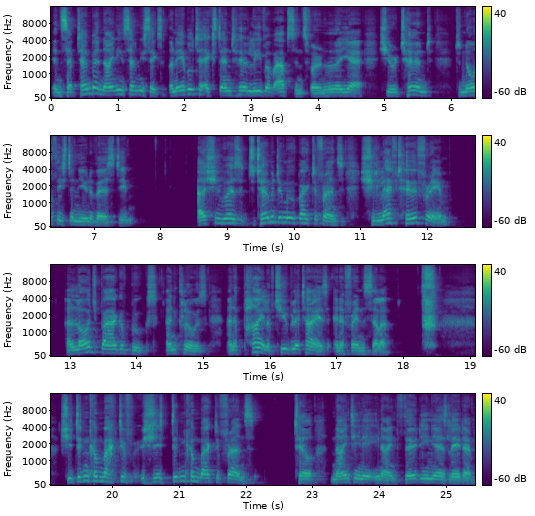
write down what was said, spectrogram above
In September 1976, unable to extend her leave of absence for another year, she returned to Northeastern University. As she was determined to move back to France, she left her frame, a large bag of books and clothes, and a pile of tubular tires in a friend's cellar. She didn't come back to she didn't come back to France till 1989, 13 years later,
